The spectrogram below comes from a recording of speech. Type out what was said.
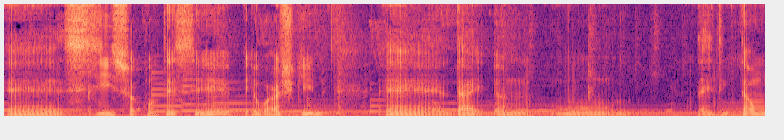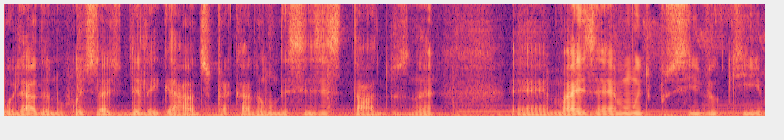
É, se isso acontecer, eu acho que é, daí, um, daí tem que dar uma olhada na quantidade de delegados para cada um desses estados, né? É, mas é muito possível que,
